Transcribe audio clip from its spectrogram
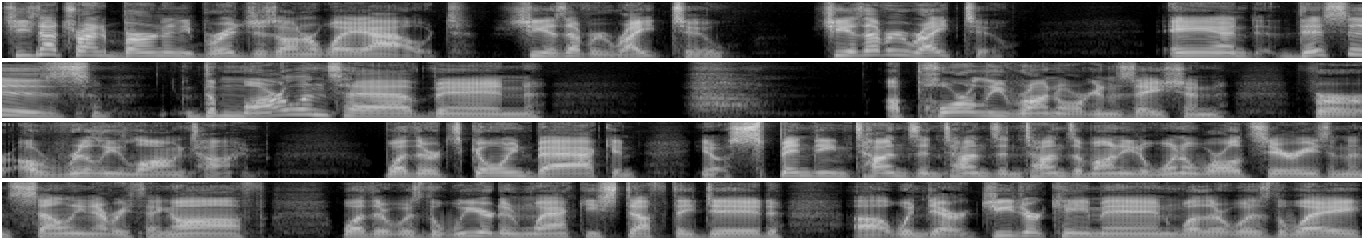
She's not trying to burn any bridges on her way out. She has every right to. She has every right to. And this is the Marlins have been a poorly run organization for a really long time. Whether it's going back and, you know, spending tons and tons and tons of money to win a World Series and then selling everything off, whether it was the weird and wacky stuff they did uh, when Derek Jeter came in, whether it was the way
